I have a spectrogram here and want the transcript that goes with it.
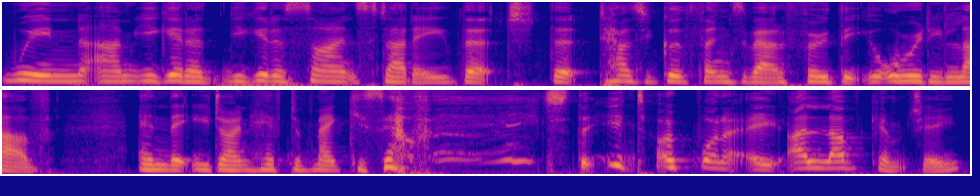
when um, you get a you get a science study that that tells you good things about a food that you already love, and that you don't have to make yourself eat that you don't want to eat. I love kimchi.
